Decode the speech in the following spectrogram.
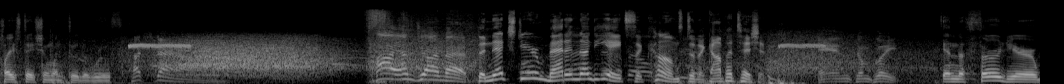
PlayStation went through the roof. Touchdown. Hi, I'm John Madden. The next year, Madden 98 succumbs to the competition. Incomplete. In the third year,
